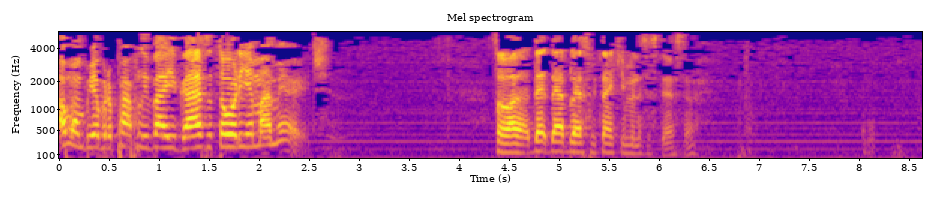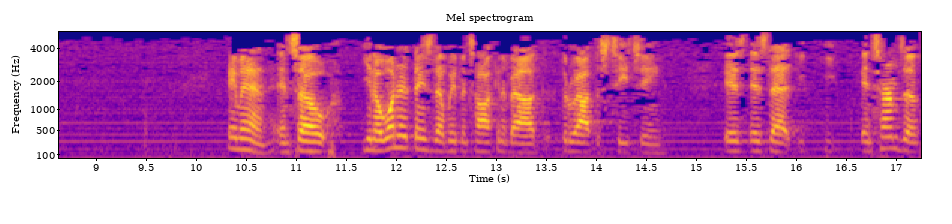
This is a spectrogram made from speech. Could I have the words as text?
I won't be able to properly value God's authority in my marriage. So uh, that that blessed me. Thank you, Minister Stinson. Amen. And so, you know, one of the things that we've been talking about throughout this teaching is is that in terms of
